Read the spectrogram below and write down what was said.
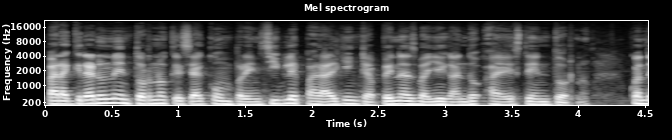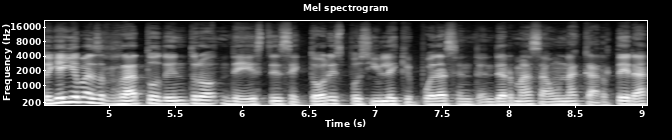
para crear un entorno que sea comprensible para alguien que apenas va llegando a este entorno. Cuando ya llevas rato dentro de este sector es posible que puedas entender más a una cartera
